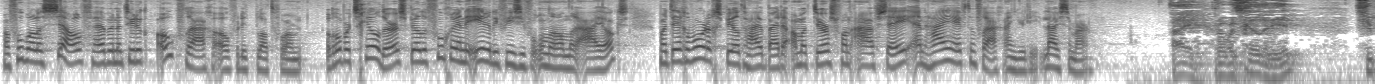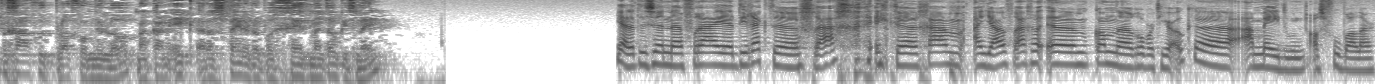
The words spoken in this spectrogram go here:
Maar voetballers zelf hebben natuurlijk ook vragen over dit platform. Robert Schilder speelde vroeger in de eredivisie voor onder andere Ajax. Maar tegenwoordig speelt hij bij de amateurs van AFC. En hij heeft een vraag aan jullie. Luister maar. Hi, Robert Schilder hier. Super gaaf hoe het platform nu loopt, maar kan ik er als speler op een gegeven moment ook iets mee? Ja, dat is een eh, vrij eh, directe vraag. Ik eh, ga hem aan jou vragen. Ehm, kan Robert hier ook aan meedoen als voetballer?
